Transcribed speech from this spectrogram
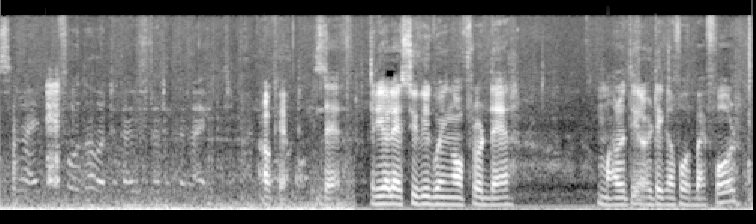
So the vertical, you have to take a right. and Okay, there. Real SUV going off road there. Maruti Ertiga 4x4.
